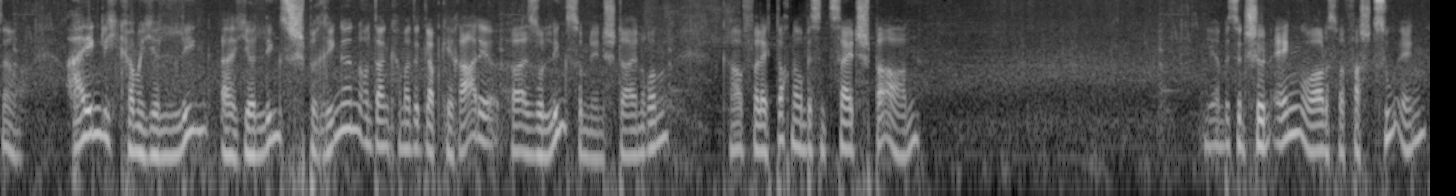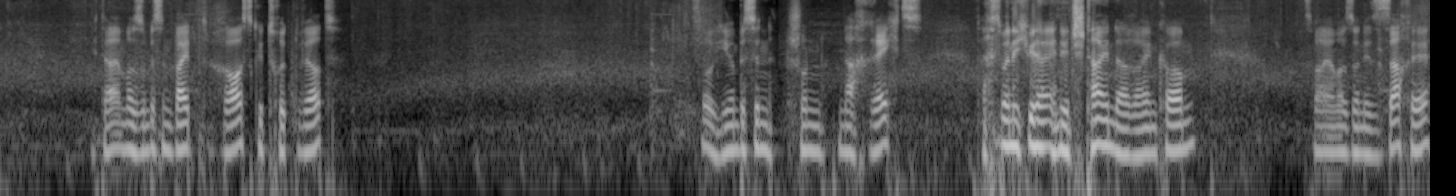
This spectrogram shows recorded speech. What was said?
So. Eigentlich kann man hier, link, äh, hier links springen und dann kann man, glaube gerade, also links um den Stein rum, kann man vielleicht doch noch ein bisschen Zeit sparen. Hier ein bisschen schön eng. Wow, das war fast zu eng. Da immer so ein bisschen weit rausgedrückt wird. So, hier ein bisschen schon nach rechts, dass wir nicht wieder in den Stein da reinkommen. Das war ja immer so eine Sache.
